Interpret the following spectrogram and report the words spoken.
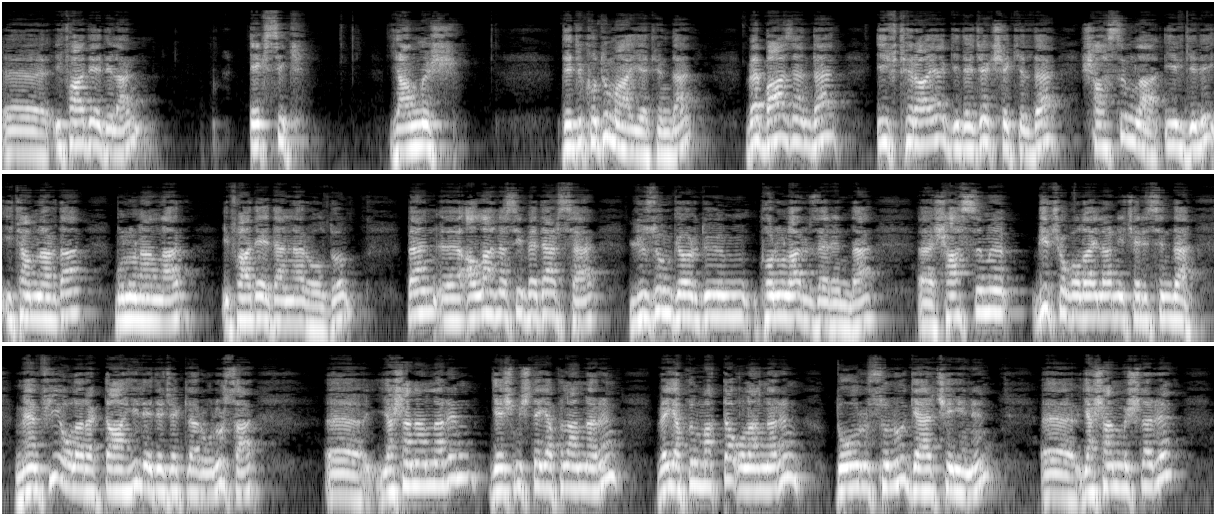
e, ifade edilen eksik, yanlış, dedikodu mahiyetinde ve bazen de iftiraya gidecek şekilde şahsımla ilgili ithamlarda bulunanlar, ifade edenler oldu. Ben e, Allah nasip ederse lüzum gördüğüm konular üzerinde e, şahsımı birçok olayların içerisinde menfi olarak dahil edecekler olursa e, yaşananların, geçmişte yapılanların ve yapılmakta olanların doğrusunu, gerçeğinin, e, yaşanmışları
